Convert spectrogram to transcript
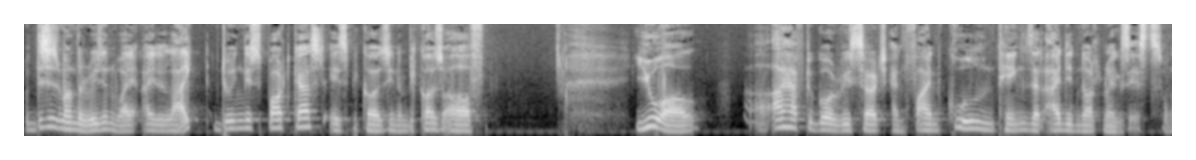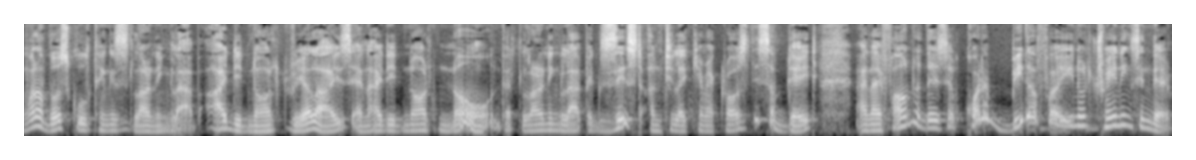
this is one of the reasons why I like doing this podcast is because you know because of you all I have to go research and find cool things that I did not know exist. So one of those cool things is Learning Lab. I did not realize and I did not know that Learning Lab exists until I came across this update, and I found that there's a, quite a bit of uh, you know trainings in there.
